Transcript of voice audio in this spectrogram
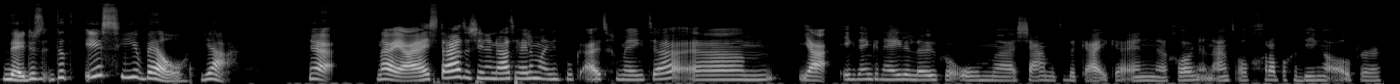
nee, dus dat is hier wel, ja. Ja, nou ja, hij staat dus inderdaad helemaal in het boek uitgemeten. Um, ja, ik denk een hele leuke om uh, samen te bekijken. En uh, gewoon een aantal grappige dingen over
